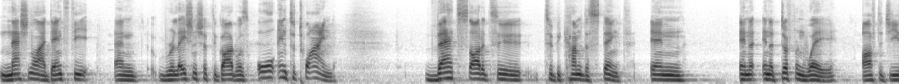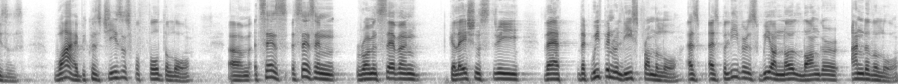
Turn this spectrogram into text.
national identity and relationship to God was all intertwined. That started to, to become distinct in, in, a, in a different way after Jesus. Why? Because Jesus fulfilled the law. Um, it, says, it says in Romans 7, Galatians 3, that, that we've been released from the law. As, as believers, we are no longer under the law.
